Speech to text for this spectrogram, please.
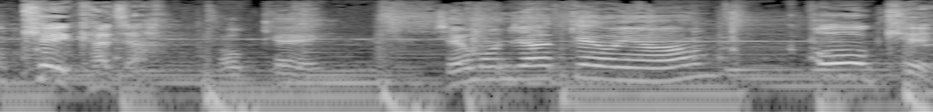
오케이 가자 오케이 제가 먼저 할게요 형 오케이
